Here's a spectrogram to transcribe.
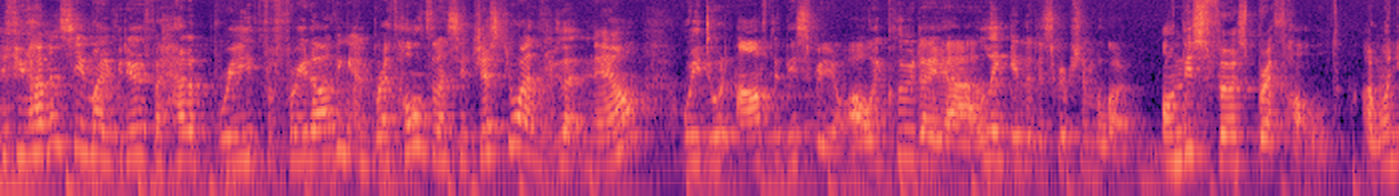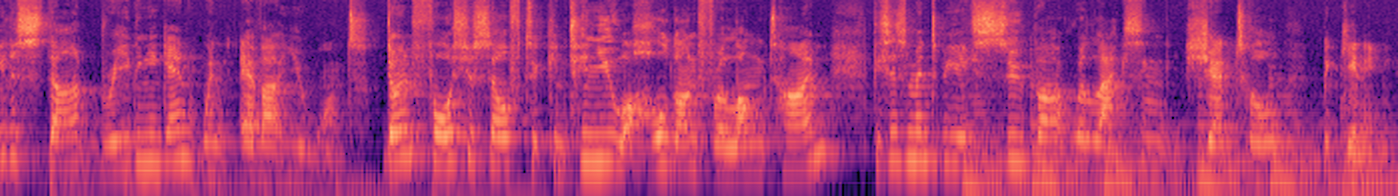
If you haven't seen my video for how to breathe for freediving and breath holds, then I suggest you either do that now or you do it after this video. I'll include a uh, link in the description below. On this first breath hold, I want you to start breathing again whenever you want. Don't force yourself to continue or hold on for a long time. This is meant to be a super relaxing, gentle beginning.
